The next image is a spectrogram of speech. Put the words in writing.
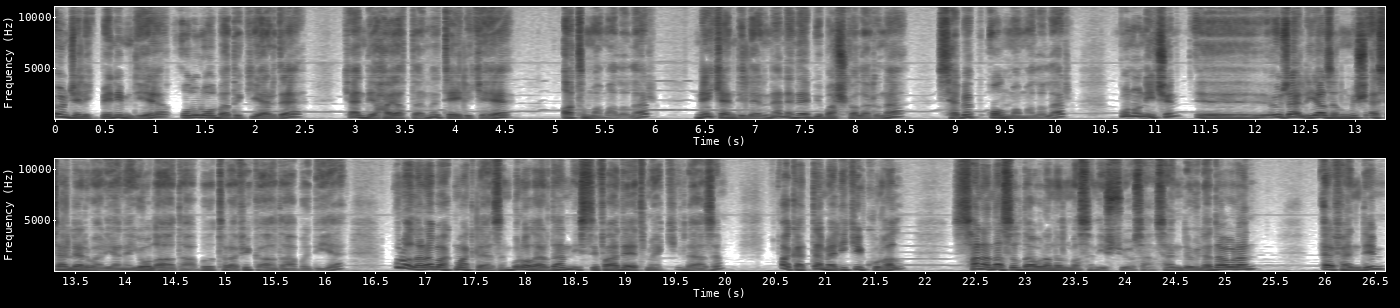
öncelik benim diye olur olmadık yerde kendi hayatlarını tehlikeye atmamalılar. Ne kendilerine ne de bir başkalarına sebep olmamalılar. Bunun için e, özel yazılmış eserler var yani yol adabı, trafik adabı diye. Buralara bakmak lazım. Buralardan istifade etmek lazım. Fakat temel iki kural sana nasıl davranılmasını istiyorsan sen de öyle davran. Efendim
